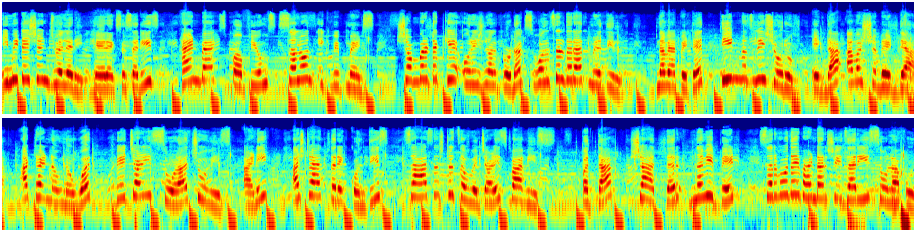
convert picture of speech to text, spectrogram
imitation jewellery hair accessories handbags perfumes salon equipments शंभर टक्के ओरिजिनल प्रोडक्ट्स होलसेल दरात मिळतील. नव्या पेठेत तीन मजली शोरूम एकदा अवश्य भेट द्या. अठ्ठ्याण्णव नव्वद बेचाळीस सोळा चोवीस आणि अष्ट्याहत्तर एकोणतीस सहासष्ट चव्वेचाळीस बावीस. पत्ता शहात्तर नवी पेठ सर्वोदय भांडार शेजारी सोलापूर.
